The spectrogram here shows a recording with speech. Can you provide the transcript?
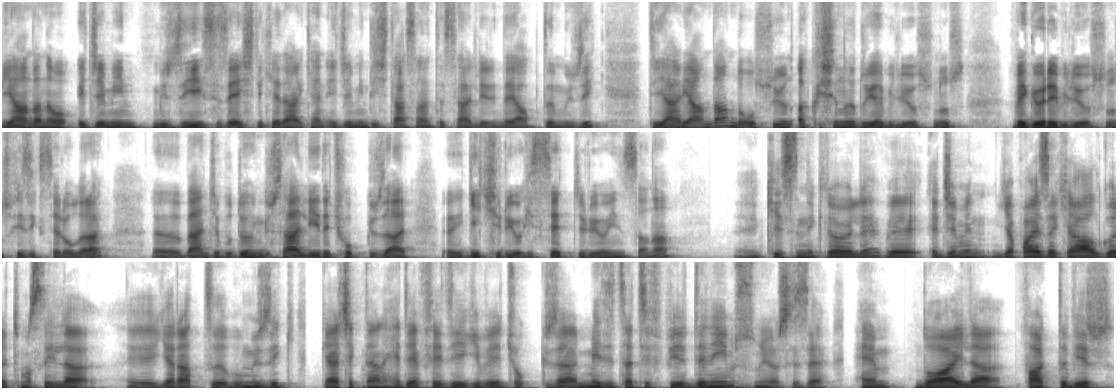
bir yandan o Ecem'in müziği size eşlik ederken Ecem'in dijital sanat eserlerinde yaptığı müzik, diğer yandan da o suyun akışını duyabiliyorsunuz ve görebiliyorsunuz fiziksel olarak. E, bence bu döngüselliği de çok güzel e, geçiriyor, hissettiriyor insana. E, kesinlikle öyle ve Ecem'in yapay zeka algoritmasıyla e, yarattığı bu müzik gerçekten hedeflediği gibi çok güzel meditatif bir deneyim sunuyor size. Hem doğayla farklı bir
